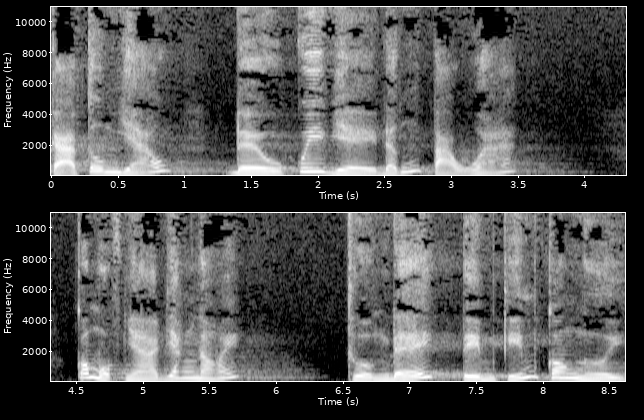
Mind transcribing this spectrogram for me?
cả tôn giáo đều quy về đấng tạo hóa. Có một nhà văn nói, Thượng đế tìm kiếm con người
